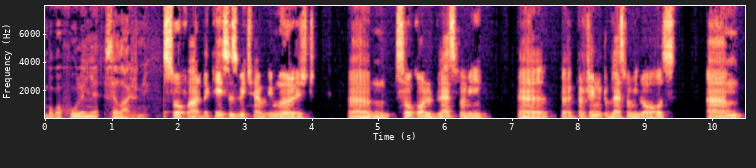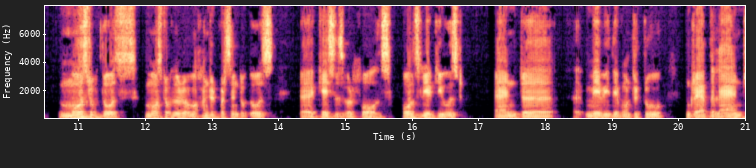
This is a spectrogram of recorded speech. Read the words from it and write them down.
богохулење се лажни. So far, the cases which have emerged, um, so-called blasphemy, uh, pertaining to blasphemy laws, um, most of those, most of the 100% of those uh, cases were false, falsely accused, and uh, maybe they wanted to grab the land,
